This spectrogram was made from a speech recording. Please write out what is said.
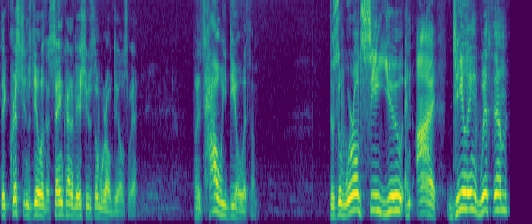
that Christians deal with the same kind of issues the world deals with? But it's how we deal with them. Does the world see you and I dealing with them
